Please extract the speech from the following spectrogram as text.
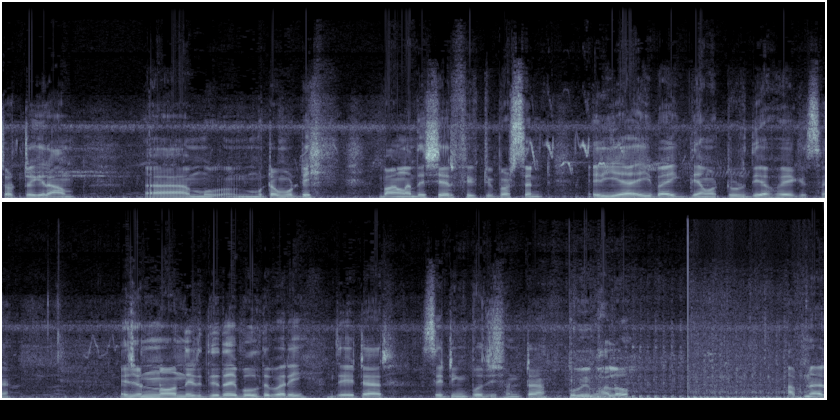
চট্টগ্রাম। মোটামুটি বাংলাদেশের ফিফটি পার্সেন্ট এরিয়া এই বাইক দিয়ে আমার ট্যুর দেওয়া হয়ে গেছে। এজন্য নির্দ্বিধায় বলতে পারি যে এটার সিটিং পজিশনটা খুবই ভালো। আপনার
